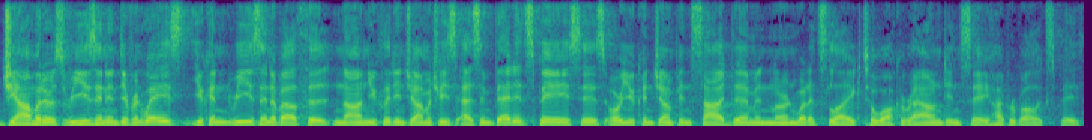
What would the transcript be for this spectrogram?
geometers reason in different ways. You can reason about the non Euclidean geometries as embedded spaces, or you can jump inside them and learn what it's like to walk around in, say, hyperbolic space.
